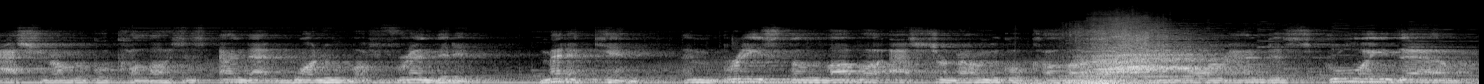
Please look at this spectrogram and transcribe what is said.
astronomical colossus and that one who befriended it, Metakin, embraced the lava astronomical colossus and destroy them.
